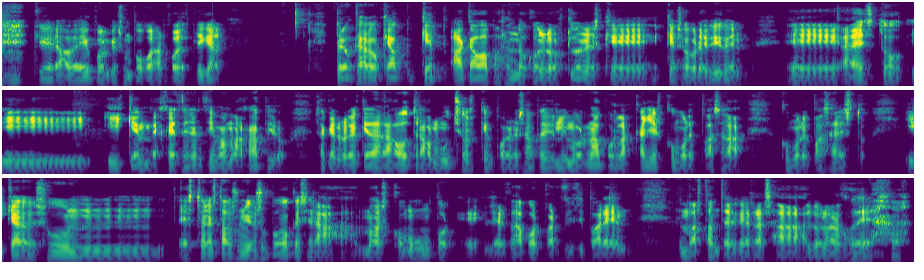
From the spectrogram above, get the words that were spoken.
que grabé, porque es un poco largo de explicar. Pero claro, ¿qué, qué acaba pasando con los clones que, que sobreviven? Eh, a esto y, y, que envejecen encima más rápido. O sea, que no le quedará otra a muchos que ponerse a pedir limorna por las calles como le pasa, como le pasa esto. Y claro, es un... Esto en Estados Unidos supongo que será más común porque les da por participar en, en bastantes guerras a, lo largo de la,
